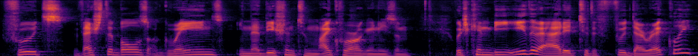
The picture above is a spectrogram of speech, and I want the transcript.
fruits, vegetables, or grains, in addition to microorganisms, which can be either added to the food directly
